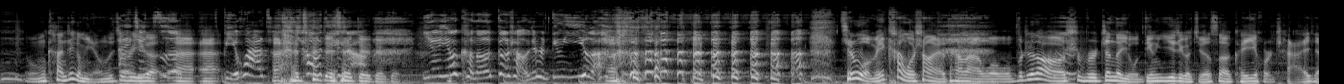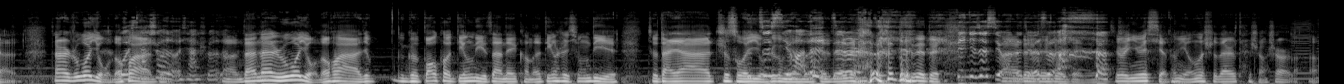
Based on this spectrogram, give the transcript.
嗯，我们看这个名字就是一个哎哎哎笔画哎，对对超级少，对对对对。也有可能更少的就是丁一了。其实我没看过《上海滩》了，我我不知道是不是真的有丁一这个角色，可以一会儿查一下。但是如果有的话，我瞎说的，我瞎说的。嗯，但但如果有的话，就那个包括丁力在内，可能丁氏兄弟，就大家之所以有这个名字，对对对对对对，编剧最喜欢哎的角色，对对对对对，就是因为写他名字实在是太省事儿了啊。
